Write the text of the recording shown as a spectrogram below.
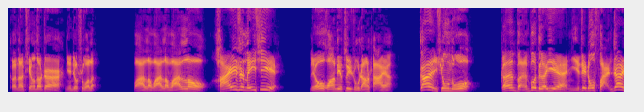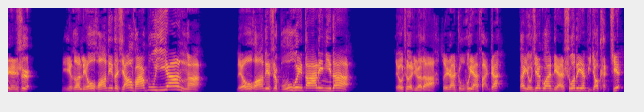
可能听到这儿，您就说了：完了，完了，完喽，还是没戏。刘皇帝最主张啥呀？干匈奴，根本不得意你这种反战人士。你和刘皇帝的想法不一样啊！刘皇帝是不会搭理你的。刘彻觉得，虽然主父偃反战，但有些观点说的也比较恳切。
